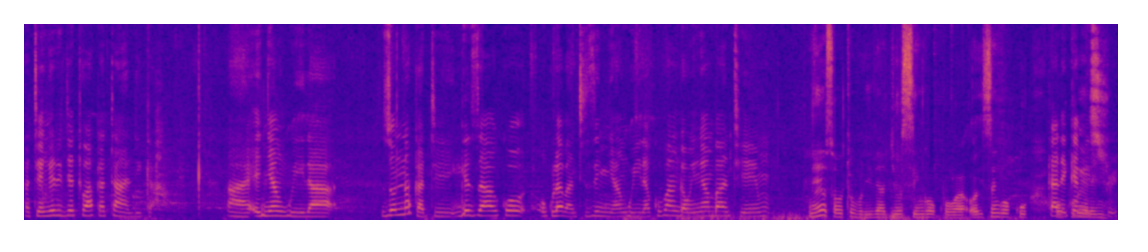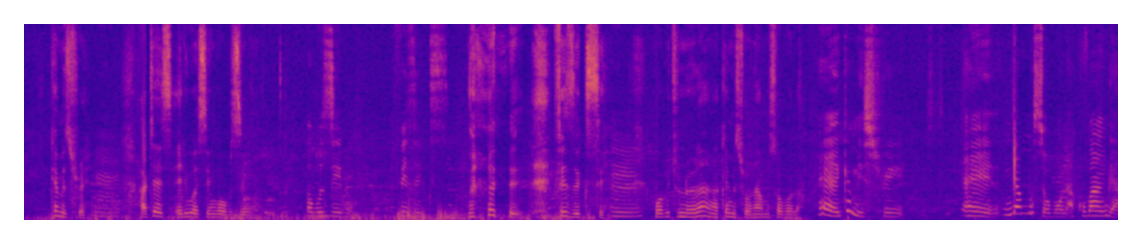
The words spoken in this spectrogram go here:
kati engeri gye twakatandika Ah, enyanguyira zonna kati ngezaako okulaba nti zinyanguyira kubanga weŋŋamba nti emu Naye osobola otubulira gy'osinga oku Kale, chemistry. Chemistry? mm, Ate eriwo esinga obuzibu? obuzibu physics Physics. mm. bw'obitunulira nga chemistry onaamusobola? Eh, chemistry eh, nja musobola kubanga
